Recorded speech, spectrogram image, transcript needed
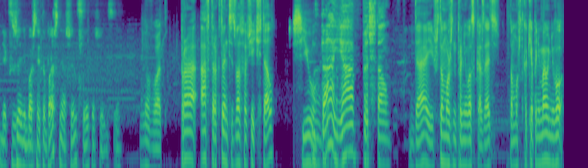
Я, к сожалению, башня это башня, а Шинси это Шинси. Ну вот. Про автора кто-нибудь из вас вообще читал? Сиу. Да, я прочитал. Да, и что можно про него сказать? Потому что, как я понимаю, у него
